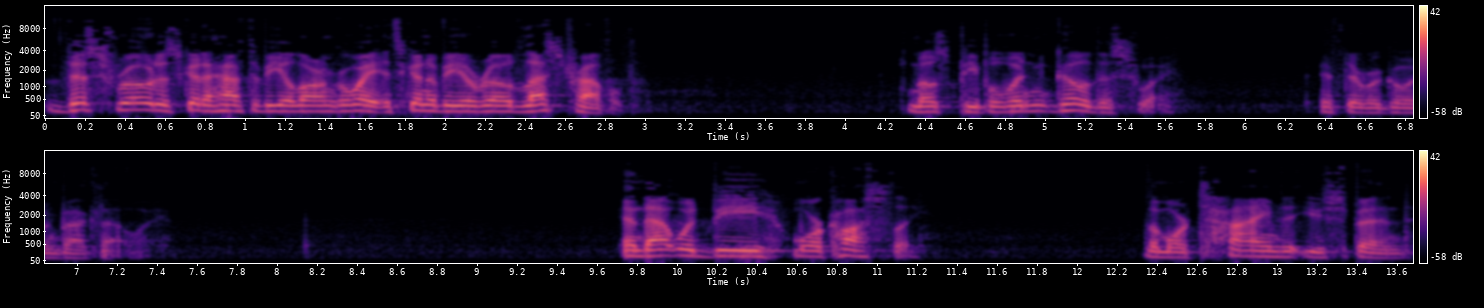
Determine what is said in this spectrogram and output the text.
this road is going to have to be a longer way. It's going to be a road less traveled. Most people wouldn't go this way if they were going back that way. And that would be more costly. The more time that you spend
